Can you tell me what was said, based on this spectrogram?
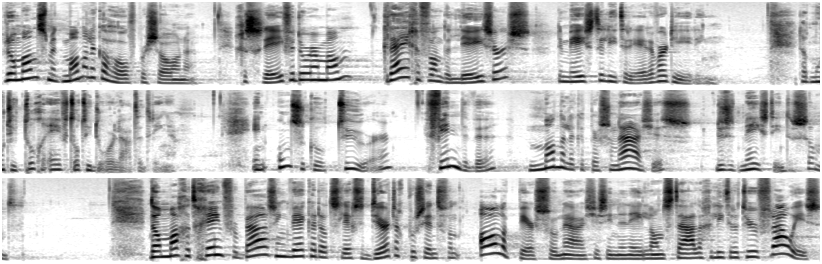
Romans met mannelijke hoofdpersonen, geschreven door een man, krijgen van de lezers de meeste literaire waardering. Dat moet u toch even tot u door laten dringen. In onze cultuur vinden we mannelijke personages dus het meest interessant. Dan mag het geen verbazing wekken dat slechts 30% van alle personages in de Nederlandstalige literatuur vrouw is.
